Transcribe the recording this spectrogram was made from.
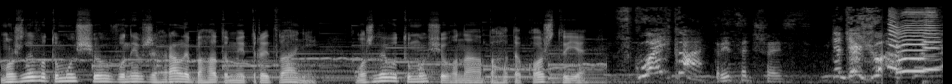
Можливо, тому що вони вже грали багато Metroidvania, можливо, тому що вона багато коштує. Сколько? 36. Да ты что, охуел?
